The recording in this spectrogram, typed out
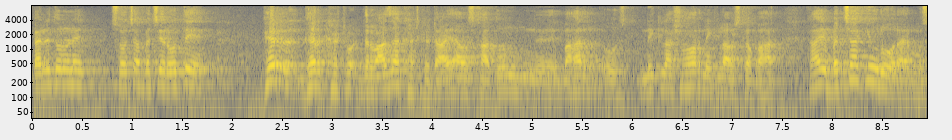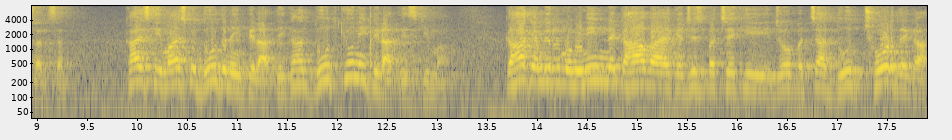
پہلے تو انہوں نے سوچا بچے روتے ہیں، پھر گھر کھٹ دروازہ کھٹکھٹایا، اس خاتون باہر نکلا، شوہر نکلا اس کا باہر، کہا، یہ بچہ کیوں رو رہا ہے مسلسل؟ کہا، اس کی ماں اس کو دودھ نہیں پلاتی. کہا، دودھ کیوں نہیں پلاتی اس کی ماں؟ کہا کہ امیر المومنین نے کہا ہوا ہے کہ جس بچے کی، جو بچہ دودھ چھوڑ دے گا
